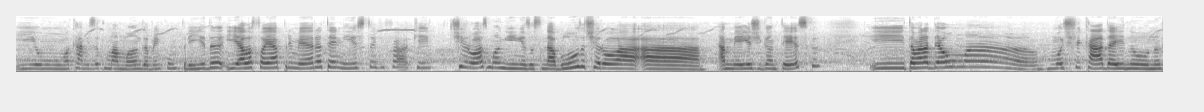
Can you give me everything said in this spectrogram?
e uma camisa com uma manga bem comprida. E ela foi a primeira tenista que, que tirou as manguinhas assim da blusa, tirou a, a, a meia gigantesca. E, então ela deu uma modificada aí no, no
